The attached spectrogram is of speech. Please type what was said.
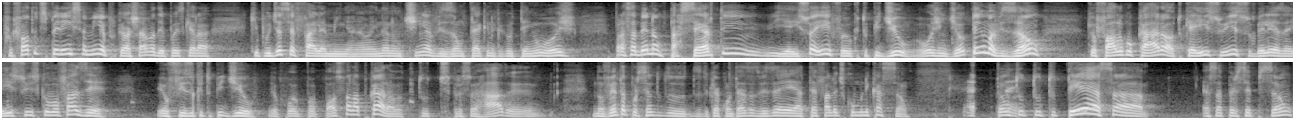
por falta de experiência minha, porque eu achava depois que era que podia ser falha minha, né? Eu ainda não tinha a visão técnica que eu tenho hoje para saber não, tá certo e, e é isso aí, foi o que tu pediu. Hoje em dia eu tenho uma visão que eu falo com o cara, ó, tu quer isso, isso, beleza, é isso, isso que eu vou fazer. Eu fiz o que tu pediu. Eu po- posso falar pro cara, ó, tu te expressou errado. É- 90% do, do que acontece às vezes é até falha de comunicação. Então sim. tu, tu, tu ter essa essa percepção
